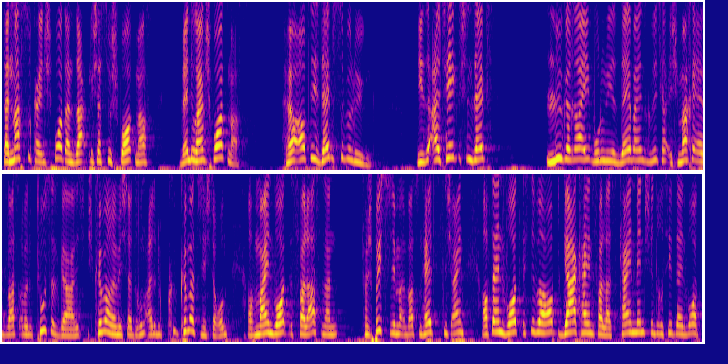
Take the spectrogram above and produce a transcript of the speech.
Dann machst du keinen Sport. Dann sag nicht, dass du Sport machst, wenn du keinen Sport machst. Hör auf, dich selbst zu belügen. Diese alltäglichen Selbstlügerei, wo du dir selber ins Gesicht hast, ich mache etwas, aber du tust es gar nicht. Ich kümmere mich darum, also du kümmerst dich nicht darum. Auf mein Wort ist Verlass und dann versprichst du jemandem was und hältst es nicht ein. Auf dein Wort ist überhaupt gar kein Verlass. Kein Mensch interessiert dein Wort,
